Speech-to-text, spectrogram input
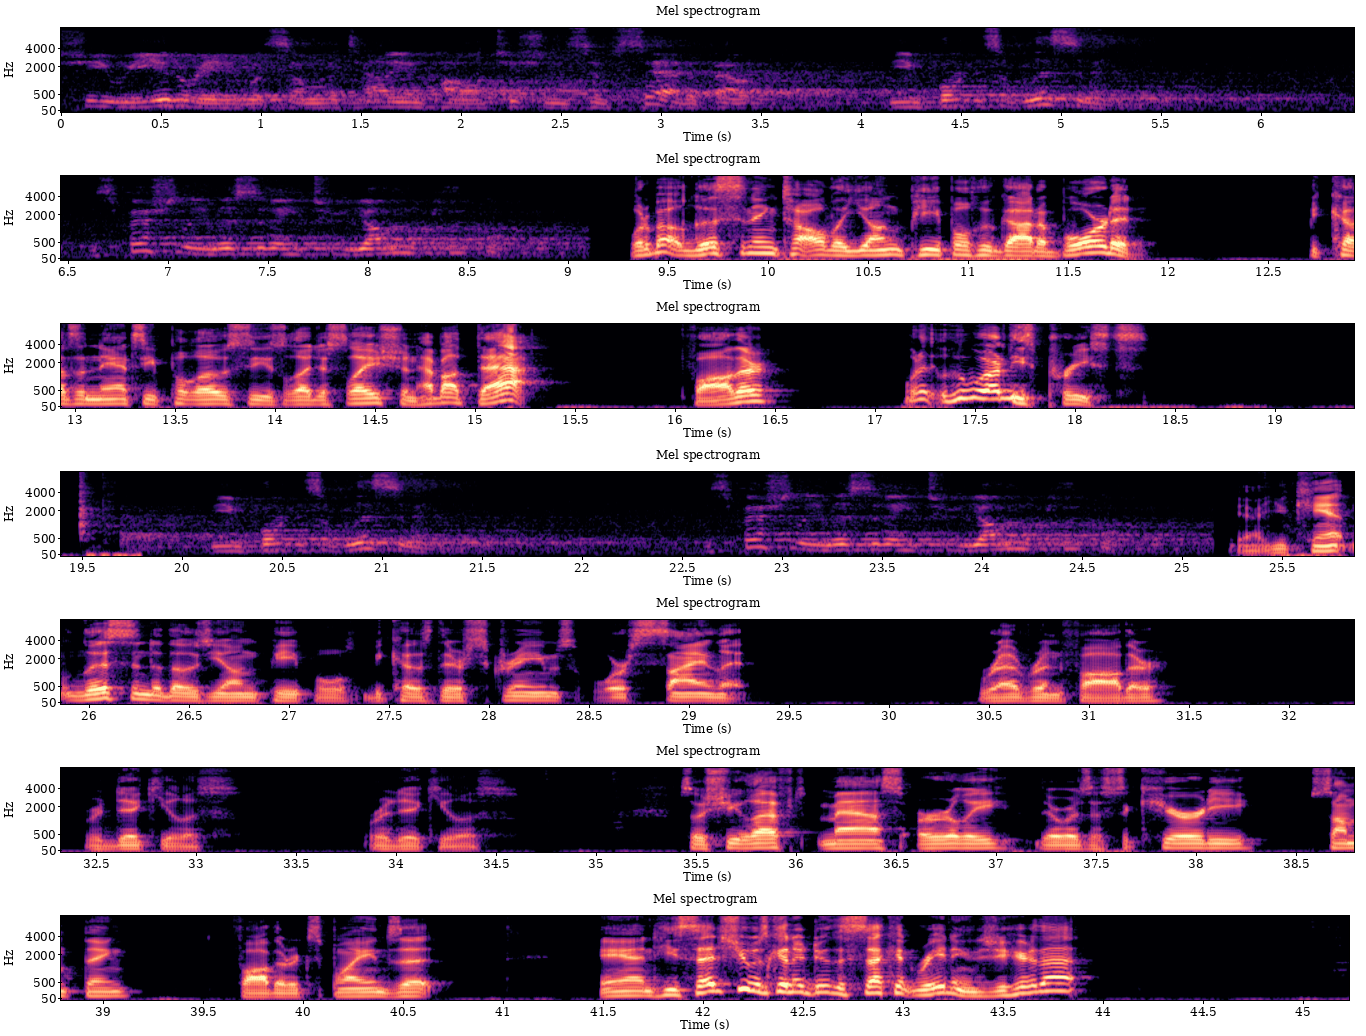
she reiterated what some Italian politicians have said about the importance of listening, especially listening to young people. What about listening to all the young people who got aborted because of Nancy Pelosi's legislation? How about that, Father? What, who are these priests? The importance of listening, especially listening to young people. Yeah, you can't listen to those young people because their screams were silent. Reverend Father. Ridiculous. Ridiculous. So she left Mass early. There was a security something. Father explains it. And he said she was going to do the second reading. Did you hear that?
